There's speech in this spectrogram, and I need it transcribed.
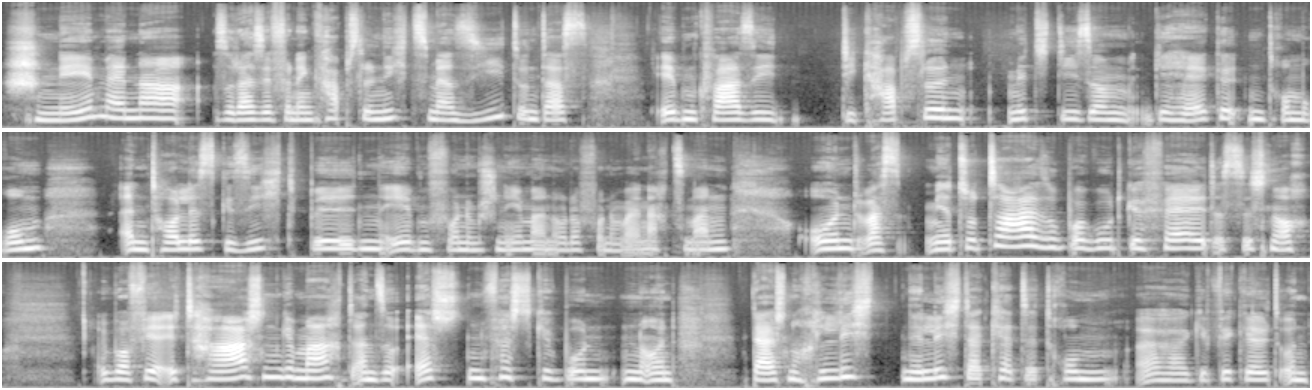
Schneemänner, sodass ihr von den Kapseln nichts mehr sieht und dass eben quasi die Kapseln mit diesem gehäkelten drumrum ein tolles Gesicht bilden, eben von einem Schneemann oder von einem Weihnachtsmann. Und was mir total super gut gefällt, es ist noch über vier Etagen gemacht, an so Ästen festgebunden und da ist noch Licht, eine Lichterkette drum äh, gewickelt und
